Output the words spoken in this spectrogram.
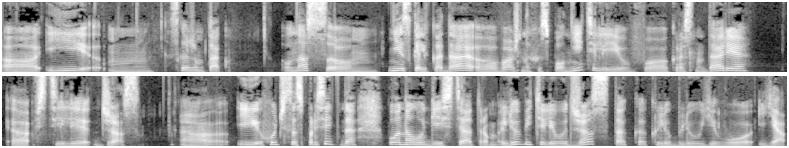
И, скажем так, у нас эм, несколько да, э, важных исполнителей в Краснодаре э, в стиле джаз. Э, и хочется спросить, да, по аналогии с театром, любите ли вы джаз так, как люблю его я?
